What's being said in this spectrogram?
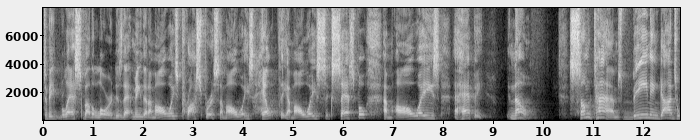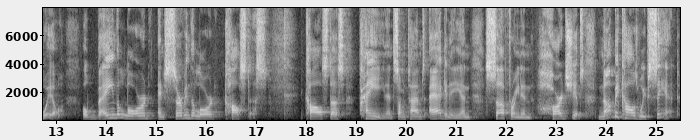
to be blessed by the Lord? Does that mean that I'm always prosperous? I'm always healthy? I'm always successful? I'm always happy? No. Sometimes being in God's will, obeying the Lord and serving the Lord cost us. It cost us pain and sometimes agony and suffering and hardships, not because we've sinned,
